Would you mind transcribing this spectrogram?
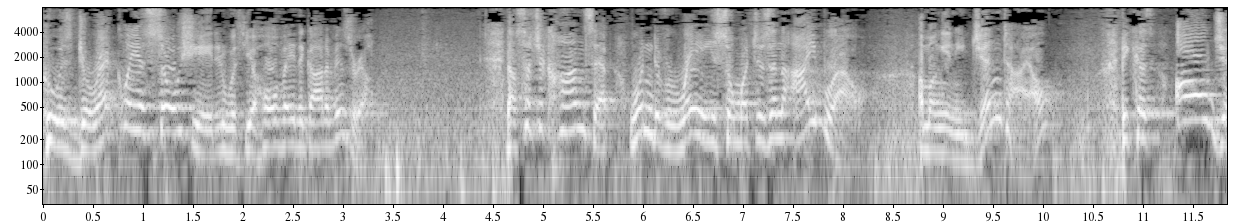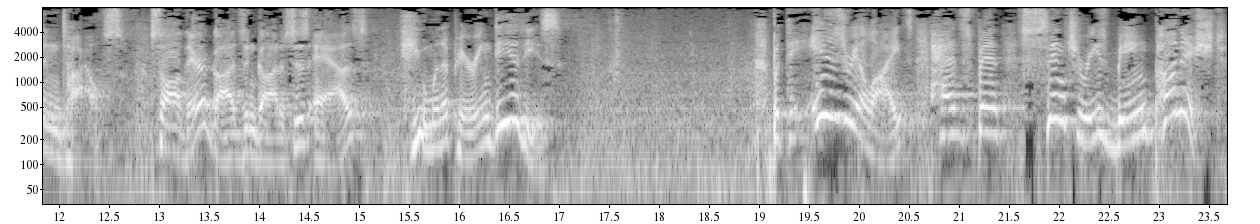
who is directly associated with Jehovah, the God of Israel. Now, such a concept wouldn't have raised so much as an eyebrow among any Gentile, because all Gentiles saw their gods and goddesses as human appearing deities. But the Israelites had spent centuries being punished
